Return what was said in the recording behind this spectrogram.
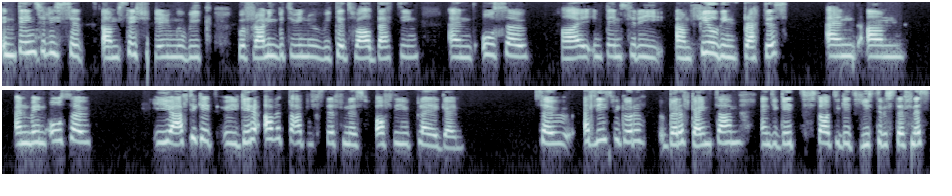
intensity sit um session during the week with running between the wickets while batting and also high intensity um, fielding practice, and um, and then also you have to get you get another type of stiffness after you play a game. So at least we got a, a bit of game time, and you get start to get used to the stiffness.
